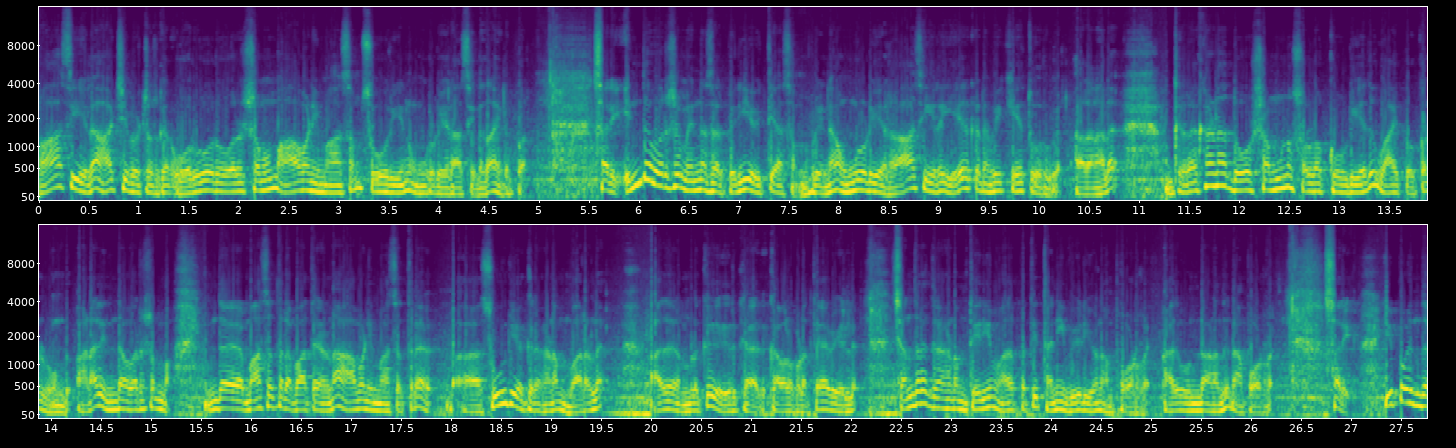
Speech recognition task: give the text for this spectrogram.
ராசியில் ஆட்சி பெற்றிருக்கார். ஒரு ஒரு வருஷமும் ஆவணி மாதம் சூரியன் உங்களுடைய ராசியில் தான் இருப்பார். சரி இந்த வருஷம் என்ன சார் பெரிய வித்தியாசம் அப்படின்னா உங்களுடைய ராசியில் ஏற்கனவே கேத்து வருவார் அதனால் கிரகண தோஷம்னு சொல்லக்கூடியது வாய்ப்புகள் உண்டு. ஆனால் இந்த வருஷம் இந்த மாதத்தில் பார்த்தீங்கன்னா ஆவணி மாதத்தில் சூரிய கிரகணம் வரலை. அது நம்மளுக்கு இருக்காது கவலைப்பட தேவையில்லை. சந்திர கிரகணம் தெரியும் அதை பற்றி தனி வீடியோ நான் போடுறேன். அது உண்டானது நான் போடுறேன். சரி இப்போ இந்த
